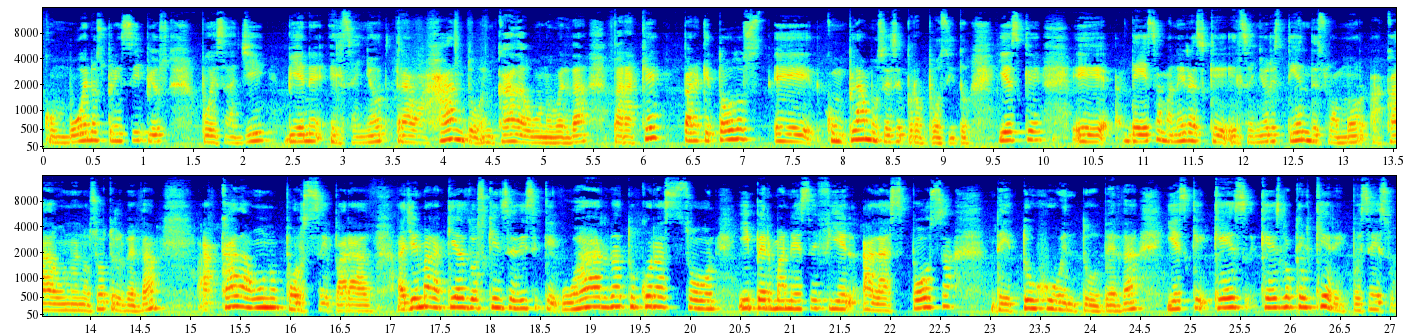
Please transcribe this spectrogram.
con buenos principios, pues allí viene el Señor trabajando en cada uno, ¿verdad? ¿Para qué? Para que todos eh, cumplamos ese propósito. Y es que eh, de esa manera es que el Señor extiende su amor a cada uno de nosotros, ¿verdad? A cada uno por separado. En Malaquías 2.15 dice que guarda tu corazón y permanece fiel a la esposa de tu juventud, ¿verdad? Y es que, ¿qué es, qué es lo que Él quiere? Pues eso,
